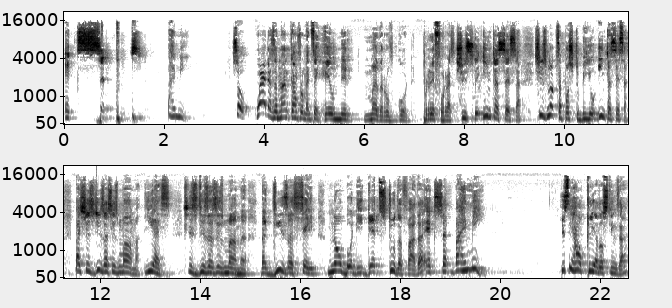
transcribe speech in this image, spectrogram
except by me. So, where does a man come from and say, Hail Mary? Mother of God, pray for us. She's the intercessor. She's not supposed to be your intercessor, but she's Jesus' mama. Yes, she's Jesus' mama. But Jesus said, Nobody gets to the Father except by me. You see how clear those things are?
